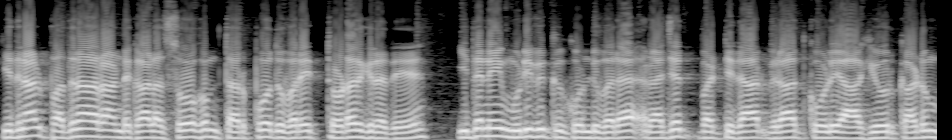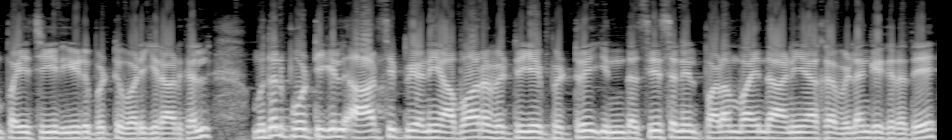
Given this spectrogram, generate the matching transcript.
இதனால் பதினாறு ஆண்டு கால சோகம் தற்போது வரை தொடர்கிறது. இதனை முடிவுக்கு கொண்டு வர ரஜத் பட்டிதார் விராட் கோலி ஆகியோர் கடும் பயிற்சியில் ஈடுபட்டு வருகிறார்கள். முதல் போட்டியில் ஆர்சிபி அணி அபார வெற்றியை பெற்று இந்த சீசனில் பலம் வாய்ந்த அணியாக விளங்குகிறது.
